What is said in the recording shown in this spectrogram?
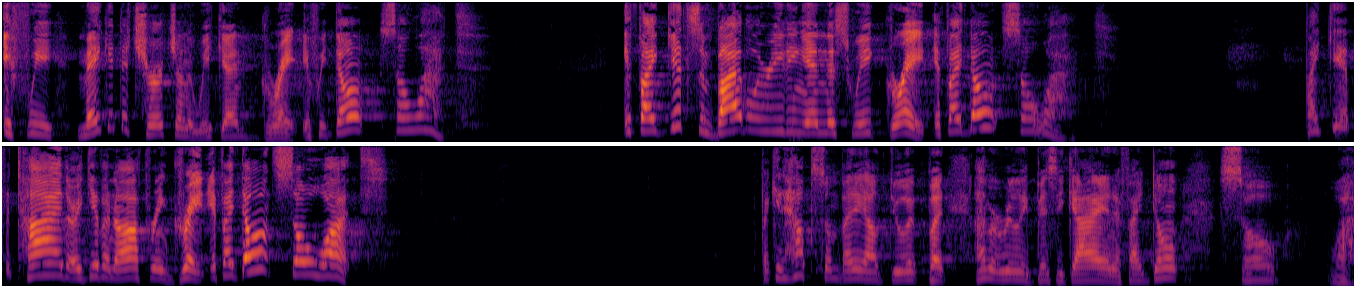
If we make it to church on the weekend, great. If we don't, so what? If I get some Bible reading in this week, great. If I don't, so what? If I give a tithe or I give an offering, great. If I don't, so what? If I can help somebody, I'll do it, but I'm a really busy guy, and if I don't, so what?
